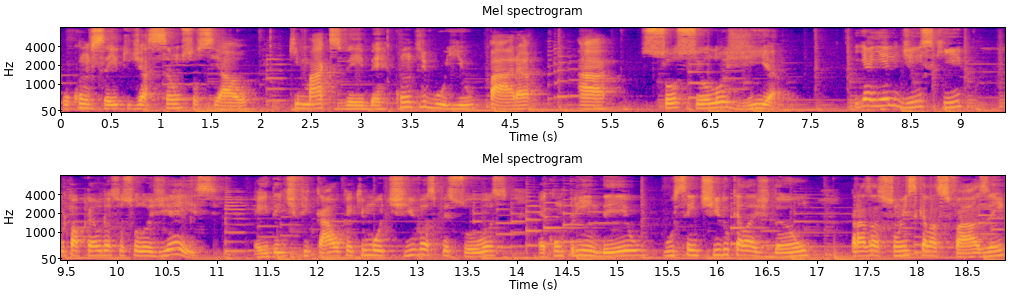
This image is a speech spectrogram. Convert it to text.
o conceito de ação social que Max Weber contribuiu para a sociologia. E aí ele diz que o papel da sociologia é esse: é identificar o que é que motiva as pessoas, é compreender o, o sentido que elas dão para as ações que elas fazem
